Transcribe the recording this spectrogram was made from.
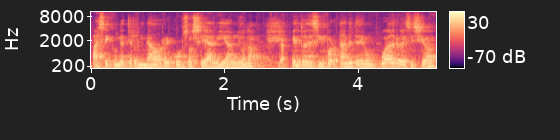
hace que un determinado recurso sea viable o no. Entonces es importante tener un cuadro de decisión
